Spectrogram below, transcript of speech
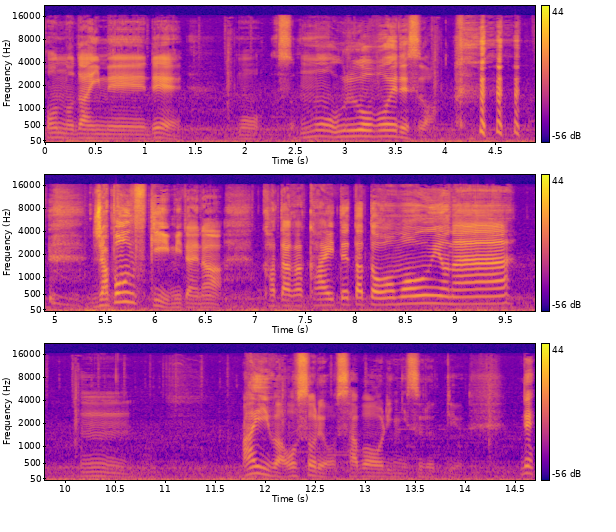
本の題名でもうもううる覚えですわ。ジャポンスキーみたいな方が書いてたと思うんよな。うん。愛は恐れをサバ折りにするっていう。で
